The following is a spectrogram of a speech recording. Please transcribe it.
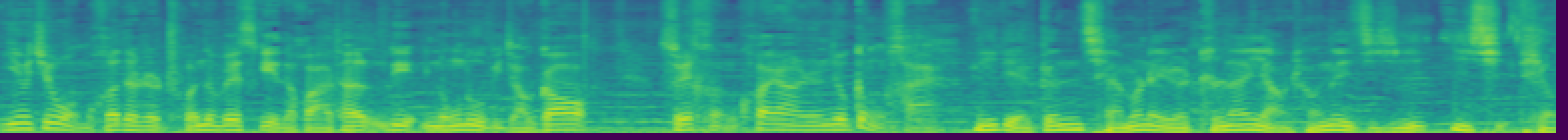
因为其实我们喝的是纯的 whisky 的话，它烈浓度比较高，所以很快让人就更嗨。你得跟前面那个直男养成那几集一起听，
